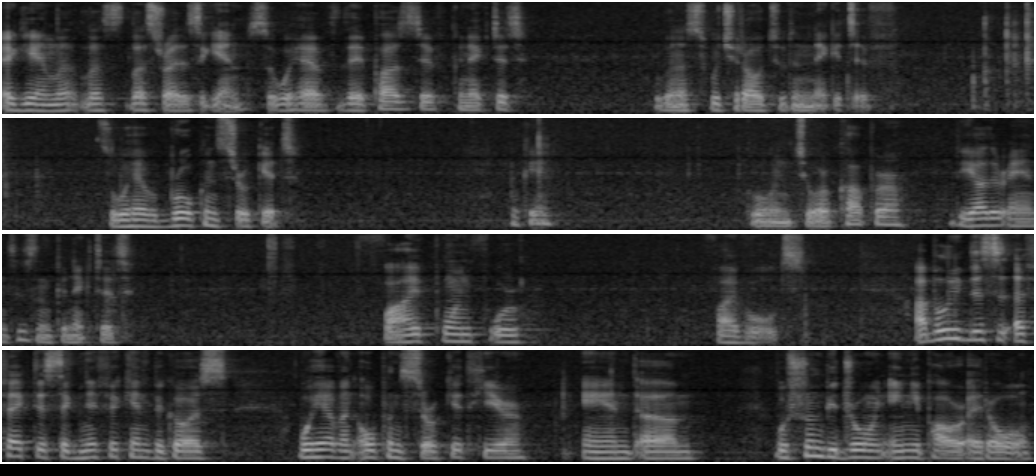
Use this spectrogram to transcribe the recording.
Again let, let's let's try this again. So we have the positive connected. We're gonna switch it out to the negative. So we have a broken circuit. Okay. Going to our copper. The other end isn't connected 5.45 volts. I believe this effect is significant because we have an open circuit here and um, we shouldn't be drawing any power at all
